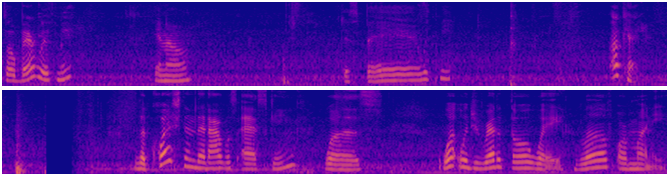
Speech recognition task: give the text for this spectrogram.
So bear with me. You know, just bear with me. Okay. The question that I was asking was what would you rather throw away, love or money?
